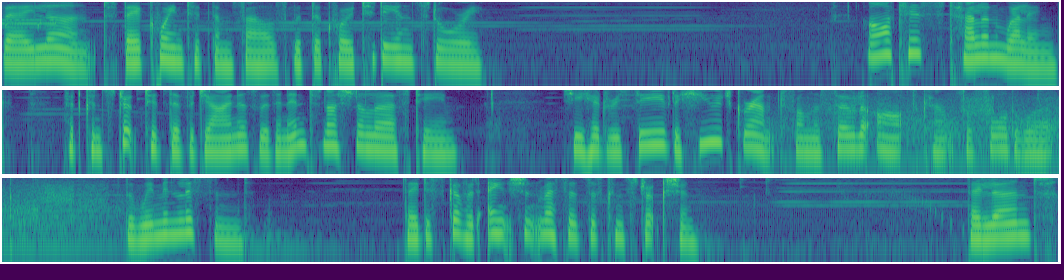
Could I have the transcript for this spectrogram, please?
they learnt, they acquainted themselves with the quotidian story. Artist Helen Welling had constructed the vaginas with an international Earth team. She had received a huge grant from the Solar Arts Council for the work. The women listened. They discovered ancient methods of construction. They learned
